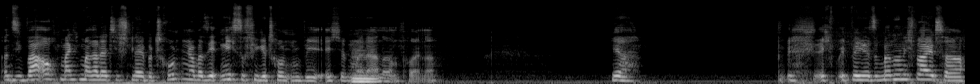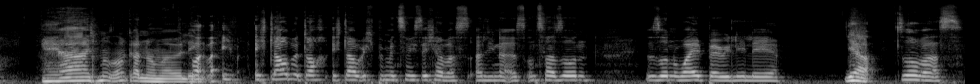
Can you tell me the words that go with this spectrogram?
und sie war auch manchmal relativ schnell betrunken, aber sie hat nicht so viel getrunken wie ich und meine Mhm. anderen Freunde. Ja. Ich, ich bin jetzt immer noch nicht weiter. Ja, ich muss auch gerade nochmal überlegen. Ich, ich glaube doch, ich glaube, ich bin mir ziemlich sicher, was Alina ist. Und zwar so ein, so ein Wildberry Lillet. Ja, Sowas.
